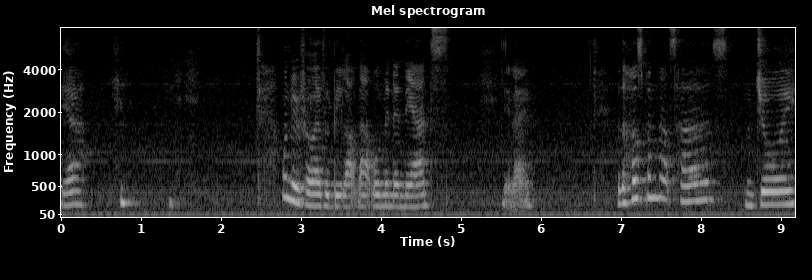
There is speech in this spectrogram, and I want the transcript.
Yeah. Wonder if I'll ever be like that woman in the ads. You know. With a husband that's hers, and joy.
